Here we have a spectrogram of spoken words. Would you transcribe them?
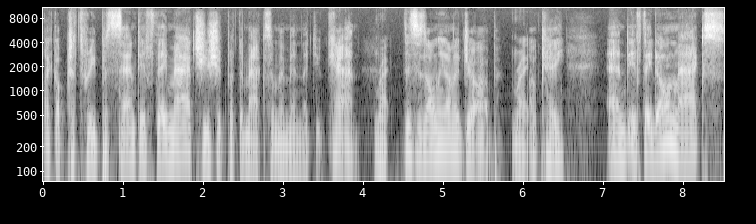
like up to three percent. If they match, you should put the maximum in that you can. Right. This is only on a job, Right. okay? And if they don't max,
